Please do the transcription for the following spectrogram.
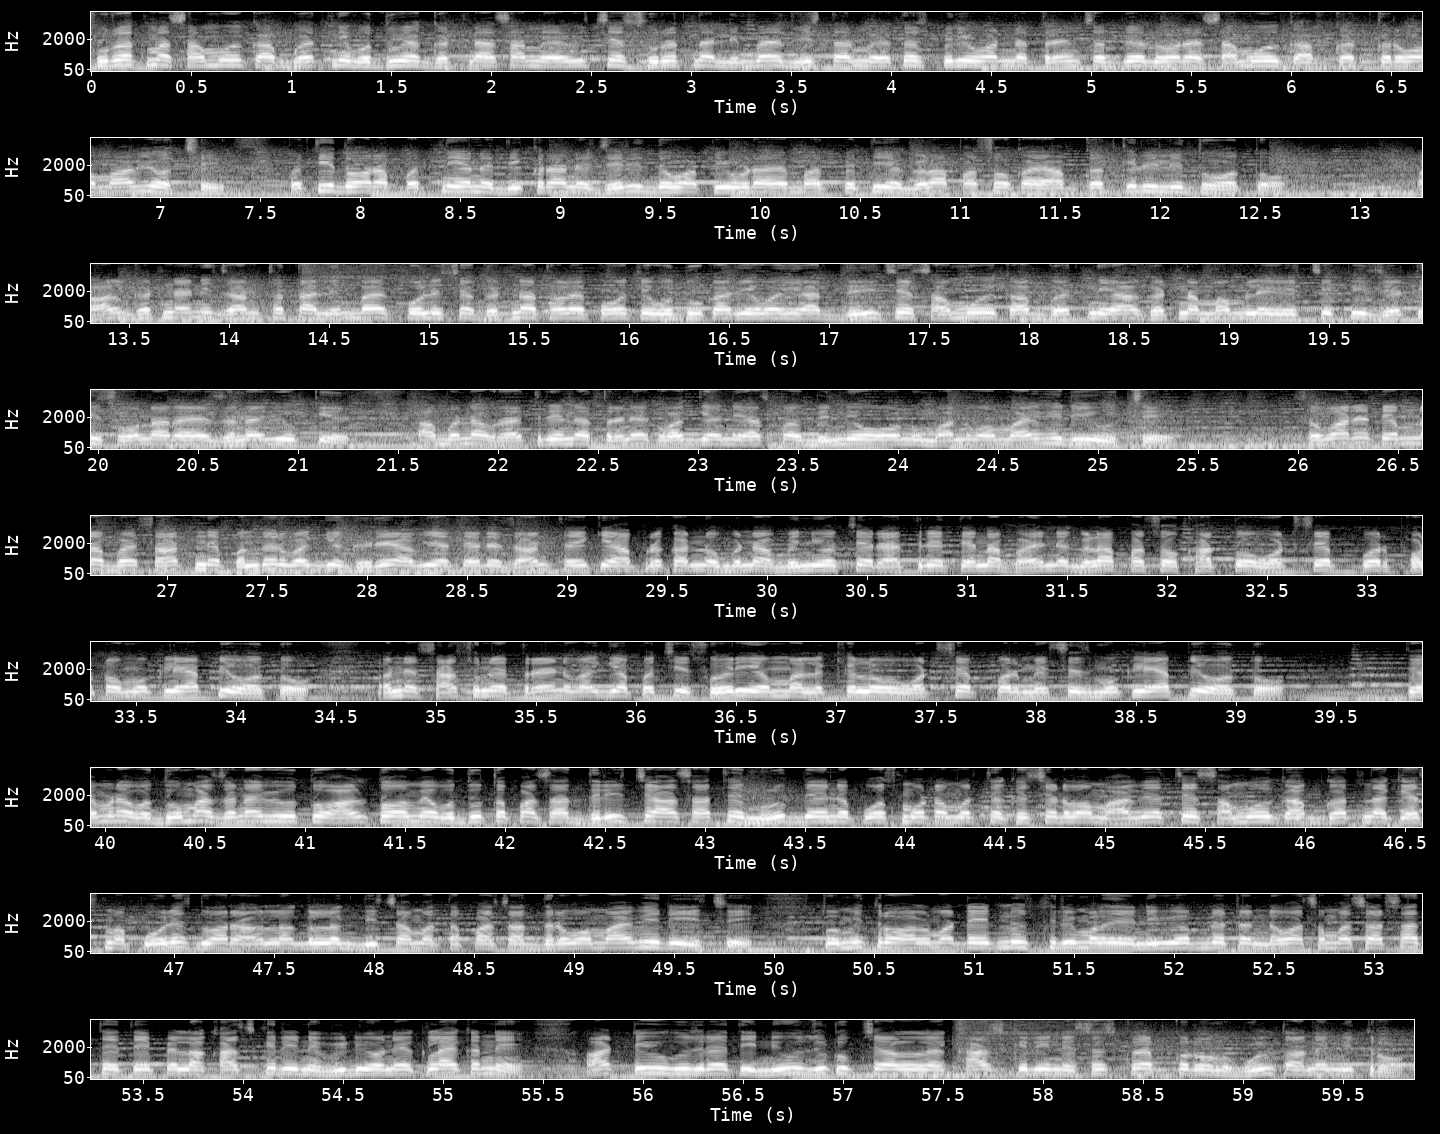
સુરતમાં સામૂહિક આપઘાતની વધુ એક ઘટના સામે આવી છે. સુરતના લિંબાયત વિસ્તારમાં એક જ પરિવારના ત્રણ સભ્યો દ્વારા સામૂહિક આપઘાત કરવામાં આવ્યો છે. પતિ દ્વારા પત્ની અને દીકરાને ઝેરી દવા પીવડાવ્યા બાદ પતિએ ગળા પાસો આપઘાત કરી લીધો હતો. હાલ ઘટનાની જાણ થતાં લિંબાયત પોલીસે ઘટના સ્થળે પહોંચી વધુ કાર્યવાહી હાથ ધરી છે. સામૂહિક આપઘાતની આ ઘટના મામલે એચપી જેટી સોનારાએ જણાવ્યું કે, આ બનાવ રાત્રિના ત્રણેક વાગ્યાની આસપાસ બન્યો હોવાનું માનવામાં આવી રહ્યું છે. સવારે તેમના ભાઈ સાતને પંદર વાગ્યે ઘરે આવ્યા ત્યારે જાણ થઈ કે આ પ્રકારનો બનાવ બન્યો છે. રાત્રે તેના ભાઈને ગળાફાંસો ખાતો વોટ્સએપ પર ફોટો મોકલી આપ્યો હતો અને સાસુને ત્રણ વાગ્યા પછી સોરી અમ્મા લખેલો વોટ્સએપ પર મેસેજ મોકલી આપ્યો હતો. તેમણે વધુમાં જણાવ્યું હતું, હાલ તો અમે વધુ તપાસ હાથ ધરી છે. આ સાથે મૃતદેહને પોસ્ટમોર્ટમ અર્થે ખસેડવામાં આવ્યા છે. સામૂહિક આપઘાતના કેસમાં પોલીસ દ્વારા અલગ અલગ દિશામાં તપાસ હાથ ધરવામાં આવી રહી છે. તો મિત્રો, હાલ માટે એટલું જ. ફ્રી મળીએ ન્યૂ અપડેટ અને નવા સમાચાર સાથે. તે પહેલાં ખાસ કરીને વિડીયોને એક લાઇક અને આ ટીવી ગુજરાતી ન્યૂઝ યુટ્યુબ ચેનલને ખાસ કરીને સબસ્ક્રાઇબ કરવાનું ભૂલતા નહીં મિત્રો.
